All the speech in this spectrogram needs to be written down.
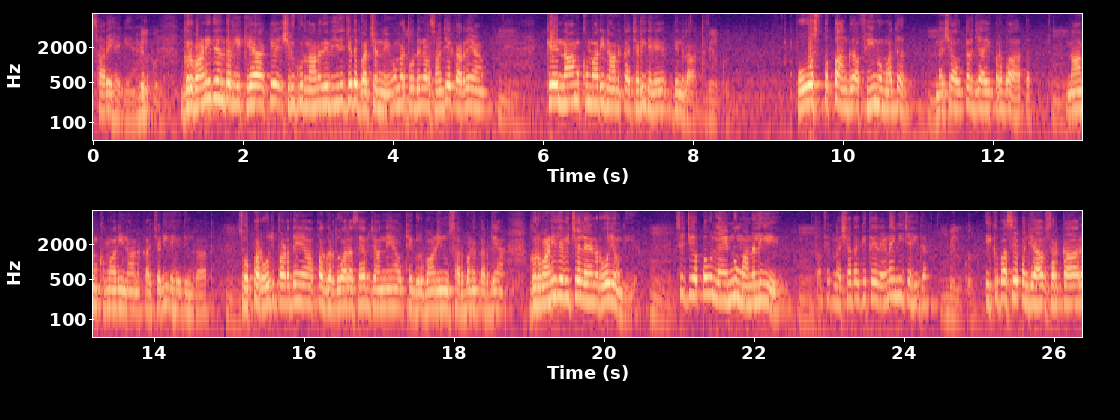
ਸਾਰੇ ਹੈਗੇ ਹਾਂ ਬਿਲਕੁਲ। ਗੁਰਬਾਣੀ ਦੇ ਅੰਦਰ ਲਿਖਿਆ ਕਿ ਸ੍ਰੀ ਗੁਰੂ ਨਾਨਕ ਦੇਵ ਜੀ ਦੇ ਜਿਹੜੇ ਬਚਨ ਨੇ ਉਹ ਮੈਂ ਤੁਹਾਡੇ ਨਾਲ ਸਾਂਝੇ ਕਰ ਰਿਹਾ ਕਿ ਨਾਮ ਖੁਮਾਰੀ ਨਾਨਕਾ ਚੜੀ ਰਹੇ ਦਿਨ ਰਾਤ। ਬਿਲਕੁਲ। ਪੋਸਤ ਭੰਗ ਅਫੀਮ ਮਦ ਨਸ਼ਾ ਉਤਰ ਜਾਏ ਪ੍ਰਭਾਤ ਨਾਮ ਖੁਮਾਰੀ ਨਾਨਕਾ ਚੜੀ ਰਹੇ ਦਿਨ ਰਾਤ। ਸੋ ਆਪਾਂ ਰੋਜ਼ ਪੜ੍ਹਦੇ ਆ ਆਪਾਂ ਗੁਰਦੁਆਰਾ ਸਾਹਿਬ ਜਾਂਦੇ ਆ ਉੱਥੇ ਗੁਰਬਾਣੀ ਨੂੰ ਸਰਵਣ ਕਰਦੇ ਆ ਗੁਰਬਾਣੀ ਦੇ ਵਿੱਚ ਇਹ ਲਾਈਨ ਰੋਜ਼ ਆਉਂਦੀ ਹੈ। ਸੋ ਜੇ ਆਪਾਂ ਉਹ ਲਾਈਨ ਨੂੰ ਮੰਨ ਲਈਏ ਤਾਂ ਫਿਰ ਨਸ਼ਾ ਤਾਂ ਕਿਤੇ ਰਹਿਣਾ ਹੀ ਨਹੀਂ ਚਾਹੀਦਾ। ਬਿਲਕੁਲ। ਇੱਕ ਪਾਸੇ ਪੰਜਾਬ ਸਰਕਾਰ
